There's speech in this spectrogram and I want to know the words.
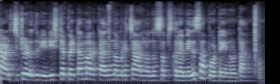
കാണിച്ചിട്ടുള്ളത്. വീഡിയോ ഇഷ്ടപ്പെട്ടാൽ മറക്കാതെ നമ്മുടെ ചാനൽ ഒന്ന് സബ്സ്ക്രൈബ് ചെയ്ത് സപ്പോർട്ട് ചെയ്യണം കേട്ടോ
